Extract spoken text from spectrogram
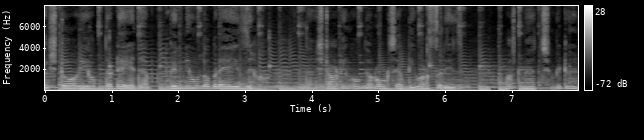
story of the day. The big news of the day is the starting of the Road Safety World Series. The first match between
